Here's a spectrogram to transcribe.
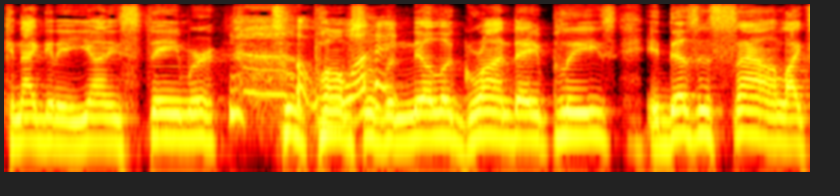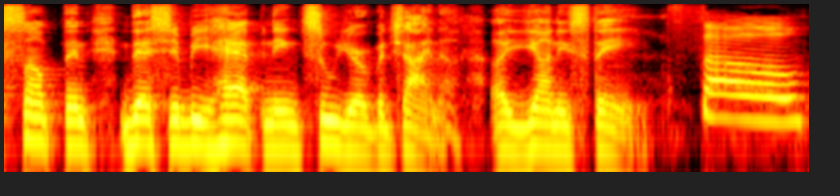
Can I get a Yanni steamer? Two pumps of vanilla grande, please. It doesn't sound like something that should be happening to your vagina. A Yanni steam. So,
